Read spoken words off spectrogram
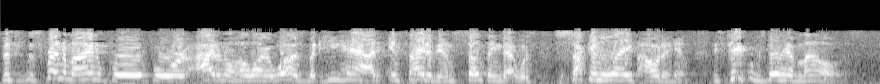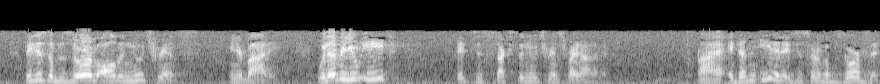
This, this friend of mine, for, for I don't know how long it was, but he had inside of him something that was sucking life out of him. These tapeworms don't have mouths. They just absorb all the nutrients in your body. Whatever you eat, it just sucks the nutrients right out of it. Uh, it doesn't eat it, it just sort of absorbs it.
